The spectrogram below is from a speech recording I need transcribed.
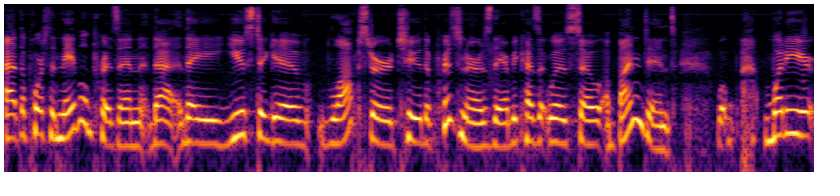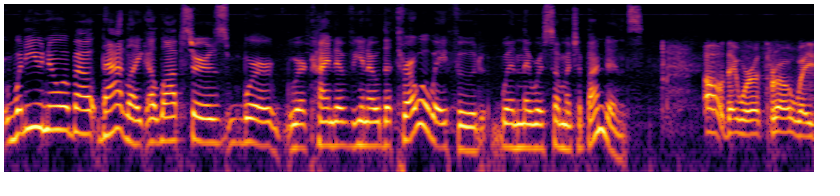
at the Portsmouth Naval Prison that they used to give lobster to the prisoners there because it was so abundant. What, what do you what do you know about that? Like, uh, lobsters were were kind of you know the throwaway food when there was so much abundance. Oh, they were a throwaway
